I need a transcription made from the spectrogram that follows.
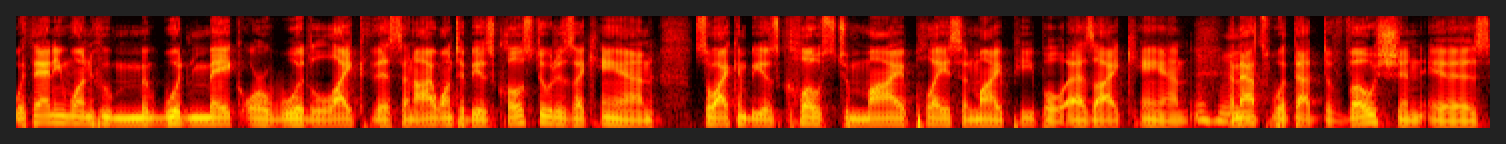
with anyone who m- would make or would like this and I want to be as close to it as I can so I can be as close to my place and my people as I can. And mm-hmm. that's what that devotion is.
